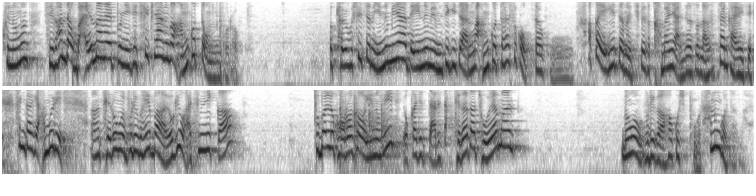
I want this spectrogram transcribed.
그놈은 지가 한다고 말만 할 뿐이지, 실제 하는 건 아무것도 없는 거라고. 결국 실제는 이놈이 해야 돼. 이놈이 움직이지 않으면 아무것도 할 수가 없다고. 아까 얘기했잖아요. 집에서 가만히 앉아서 나 수찬 가야지. 생각이 아무리 어, 재롱을 부리고 해봐. 여기 아침입니까? 두 발로 걸어서 이놈이 여기까지 나를 딱 데려다 줘야만 너 우리가 하고 싶은 걸 하는 거잖아요.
